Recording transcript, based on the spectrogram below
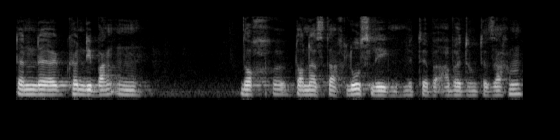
dann äh, können die Banken noch äh, Donnerstag loslegen mit der Bearbeitung der Sachen.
